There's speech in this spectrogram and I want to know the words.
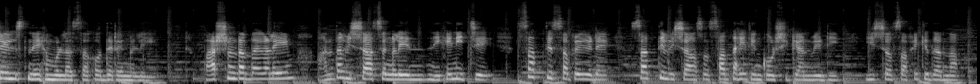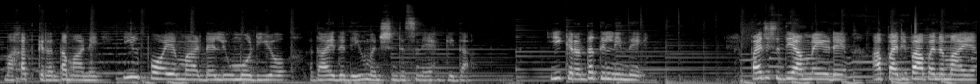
സ്നേഹമുള്ള സഹോദരങ്ങളെ പാഷണ്ഡതകളെയും അന്ധവിശ്വാസങ്ങളെയും നിഹനിച്ച് സത്യസഭയുടെ സത്യവിശ്വാസ സധൈര്യം ഘോഷിക്കാൻ വേണ്ടി ഈശോ സഭയ്ക്ക് തന്ന മഹത് ഗ്രന്ഥമാണ് ഈ പോയമ്മ ഡെ ലൂമോഡിയോ അതായത് ദൈവമനുഷ്യന്റെ സ്നേഹഗീത. ഈ ഗ്രന്ഥത്തിൽ നിന്ന് പരിശുദ്ധ അമ്മയുടെ ആ പരിപാപനമായ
